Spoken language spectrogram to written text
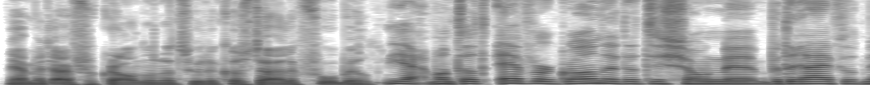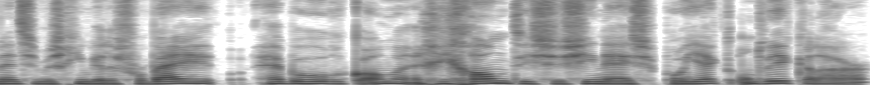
Ja, met Evergrande natuurlijk als duidelijk voorbeeld. Ja, want dat Evergrande, dat is zo'n uh, bedrijf dat mensen misschien wel eens voorbij hebben horen komen. Een gigantische Chinese projectontwikkelaar.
